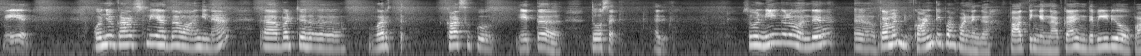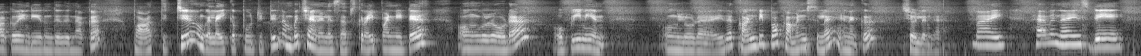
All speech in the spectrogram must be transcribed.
மேயர் கொஞ்சம் காஸ்ட்லியாக தான் வாங்கினேன். பட்டு வர்த் காசுக்கு ஏற்ற தோசை அது. ஸோ நீங்களும் வந்து கமெண்ட் கண்டிப்பாக பண்ணுங்கள் பார்த்தீங்கன்னாக்கா இந்த வீடியோ பார்க்க வேண்டி இருந்ததுனாக்கா பார்த்துட்டு உங்கள் லைக்கை போட்டுட்டு நம்ம சேனலை சப்ஸ்கிரைப் பண்ணிவிட்டு உங்களோட ஒப்பீனியன் உங்களோட இதை கண்டிப்பாக கமெண்ட்ஸில் எனக்கு சொல்லுங்கள் bye have a nice day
